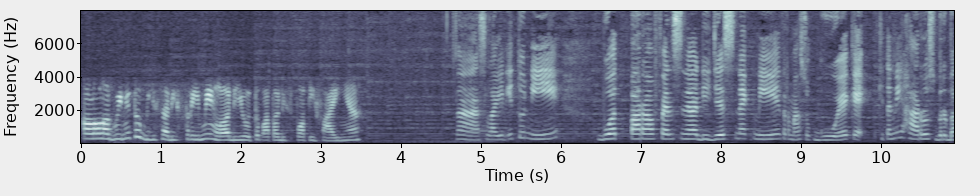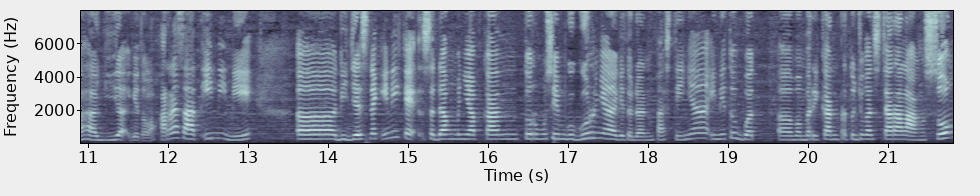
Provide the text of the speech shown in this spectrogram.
kalau lagu ini tuh bisa di streaming loh di YouTube atau di Spotify-nya. Nah, selain itu nih, buat para fansnya DJ Snack nih, termasuk gue, kayak kita nih harus berbahagia gitu loh. Karena saat ini nih, eh, DJ Snack ini kayak sedang menyiapkan tur musim gugurnya gitu dan pastinya ini tuh buat eh, memberikan pertunjukan secara langsung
